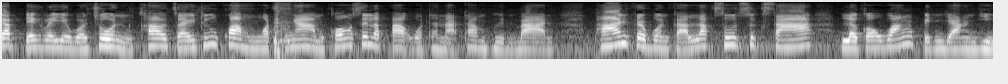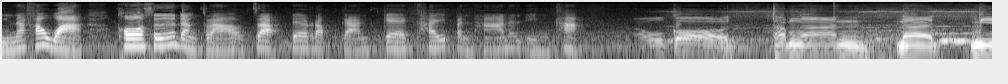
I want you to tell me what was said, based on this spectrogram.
กับเด็กและเยาวชน เข้าใจถึงความงดงามของศิลปวัฒนธรรมพื้นบ้าน ผ่านกระบวนการหลักสูตรศึกษา แล้วก็วังเป็นอย่างยิ่งนะคะว่าข้อเสนอดังกล่าวจะได้รับการแก้ไขปัญหานั่นเองค่ะ เราก็ทำงานนะมี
